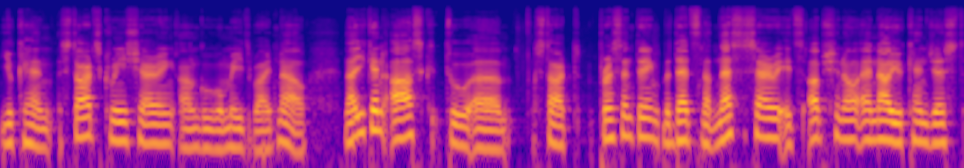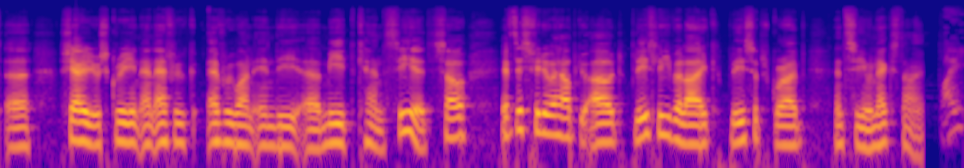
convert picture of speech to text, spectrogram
you can start screen sharing on Google Meet right now. Now you can ask to um, start presenting but that's not necessary it's optional and now you can just uh, share your screen and every everyone in the uh, meet can see it so if this video helped you out please leave a like please subscribe and see you next time Bye.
